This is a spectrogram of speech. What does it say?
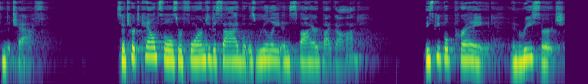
from the chaff. So church councils were formed to decide what was really inspired by God. These people prayed and researched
